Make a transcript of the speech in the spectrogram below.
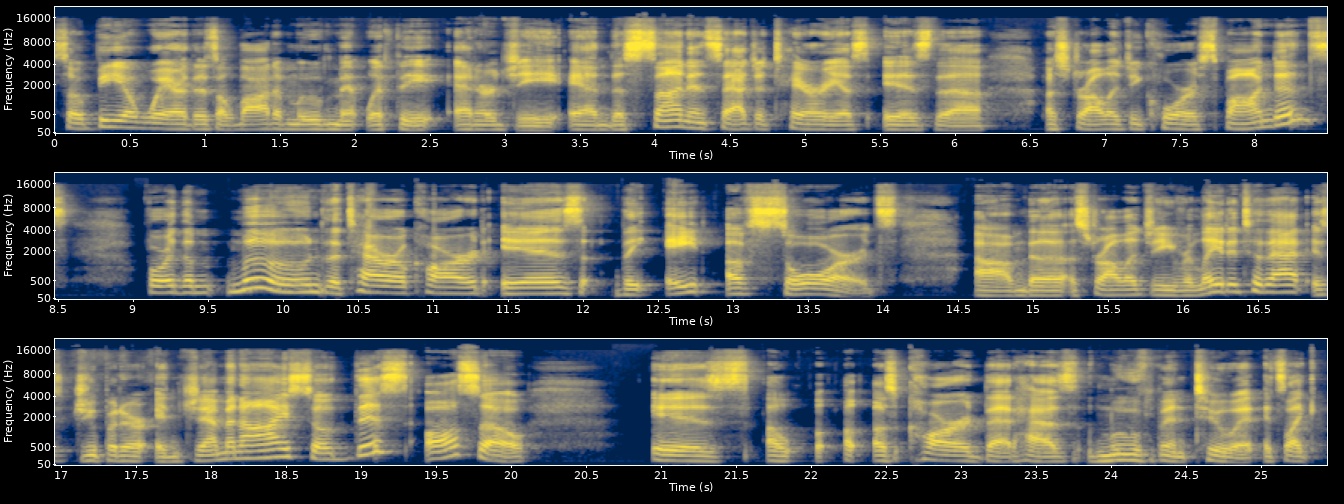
so be aware there's a lot of movement with the energy. And the sun in Sagittarius is the astrology correspondence. For the moon, the tarot card is the Eight of Swords. Um, the astrology related to that is Jupiter and Gemini. So this also is a, a, a, card that has movement to it. It's like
